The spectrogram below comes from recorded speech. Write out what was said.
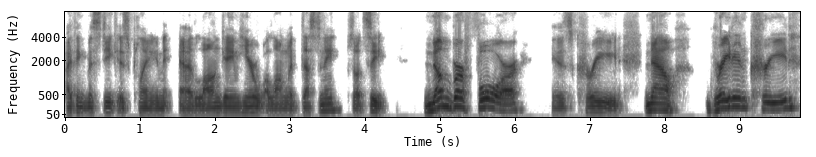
I think Mystique is playing a long game here along with Destiny. So let's see. Number four is Creed. Now, Graydon Creed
